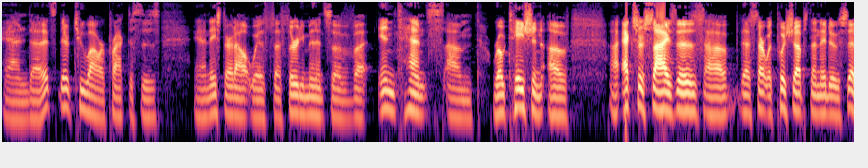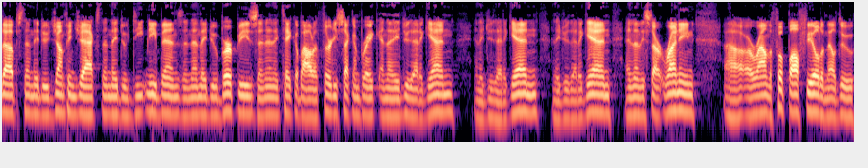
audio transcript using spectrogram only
And uh, it's they're two-hour practices, and they start out with uh, 30 minutes of uh, intense um, rotation of uh, exercises uh, that start with push-ups, then they do sit-ups, then they do jumping jacks, then they do deep knee bends, and then they do burpees, and then they take about a 30-second break, and then they do that again, and they do that again, and they do that again, and then they start running uh, around the football field, and they'll do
